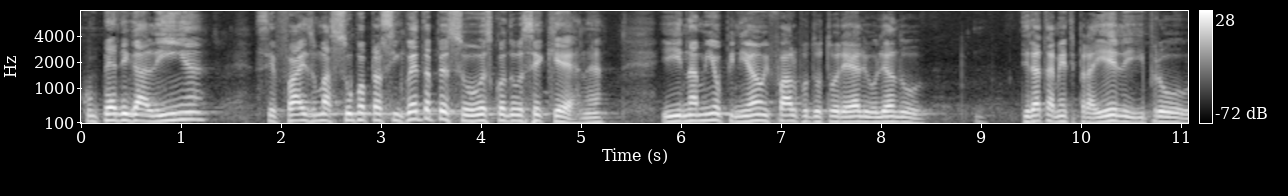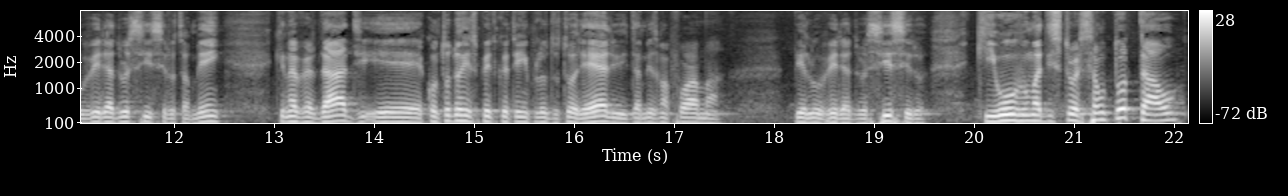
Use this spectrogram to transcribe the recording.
com pé de galinha, você faz uma sopa para 50 pessoas quando você quer, né? E, na minha opinião, e falo para o doutor Hélio, olhando diretamente para ele e para o vereador Cícero também, que, na verdade, é, com todo o respeito que eu tenho pelo doutor Hélio e, da mesma forma, pelo vereador Cícero, que houve uma distorção total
